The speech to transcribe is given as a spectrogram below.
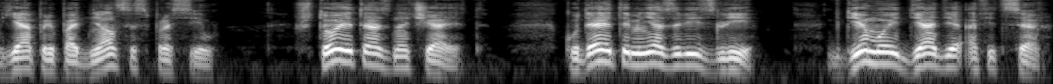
Я приподнялся, спросил, что это означает? Куда это меня завезли? Где мой дядя-офицер?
